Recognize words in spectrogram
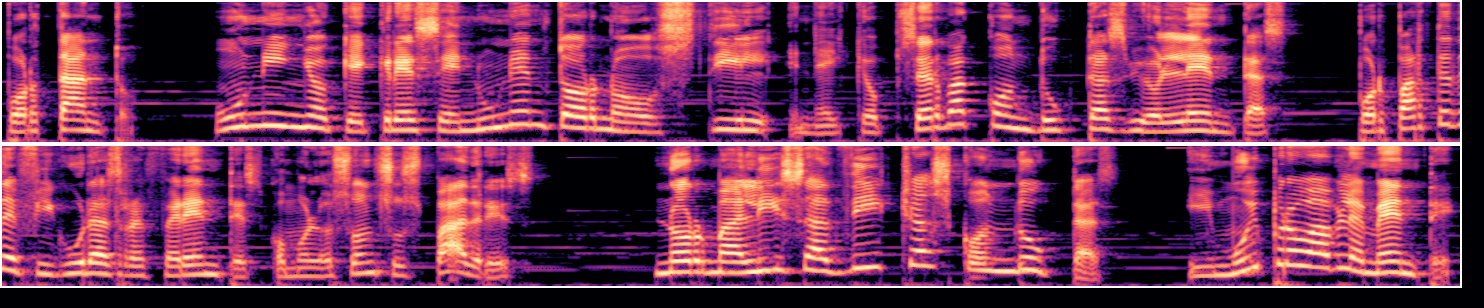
Por tanto, un niño que crece en un entorno hostil en el que observa conductas violentas por parte de figuras referentes como lo son sus padres, normaliza dichas conductas y muy probablemente,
